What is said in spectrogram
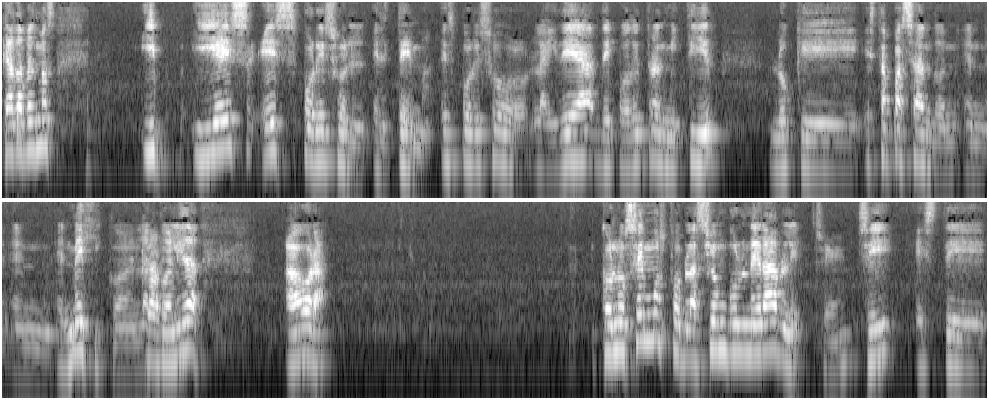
cada vez más. Y, y es, es por eso el, el tema, es por eso la idea de poder transmitir lo que está pasando en, en- en- en México en la Claro. actualidad. Ahora, conocemos población vulnerable, Sí. ¿sí? Este,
